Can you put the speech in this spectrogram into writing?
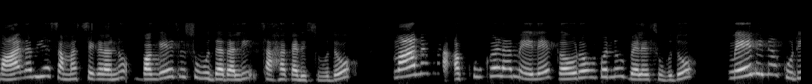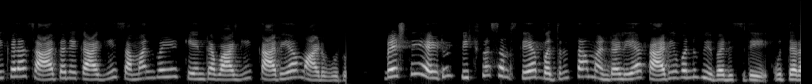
ಮಾನವೀಯ ಸಮಸ್ಯೆಗಳನ್ನು ಬಗೆಹರಿಸುವುದರಲ್ಲಿ ಸಹಕರಿಸುವುದು, ಮಾನವ ಹಕ್ಕುಗಳ ಮೇಲೆ ಗೌರವವನ್ನು ಬೆಳೆಸುವುದು ಮೇಲಿನ ಗುರಿಗಳ ಸಾಧನೆಗಾಗಿ ಸಮನ್ವಯ ಕೇಂದ್ರವಾಗಿ ಕಾರ್ಯ ಮಾಡುವುದು. ಪ್ರಶ್ನೆ ಎರಡು ವಿಶ್ವಸಂಸ್ಥೆಯ ಭದ್ರತಾ ಮಂಡಳಿಯ ಕಾರ್ಯವನ್ನು ವಿವರಿಸಿರಿ. ಉತ್ತರ,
